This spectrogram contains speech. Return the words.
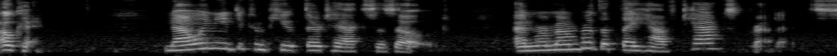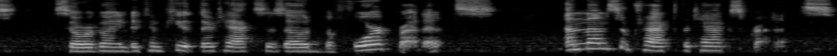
Okay, now we need to compute their taxes owed. And remember that they have tax credits. So we're going to compute their taxes owed before credits, and then subtract the tax credits.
